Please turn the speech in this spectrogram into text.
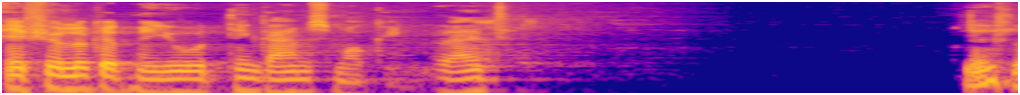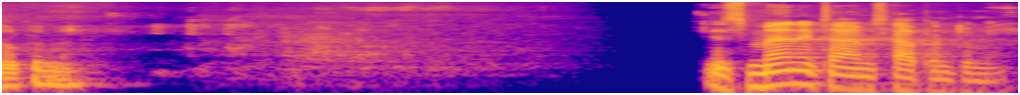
If you look at me, you would think I'm smoking, right? Just look at me. It's many times happened to me.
